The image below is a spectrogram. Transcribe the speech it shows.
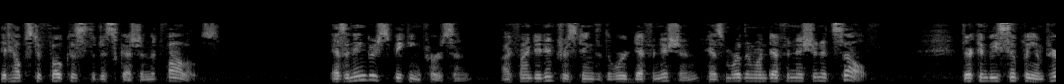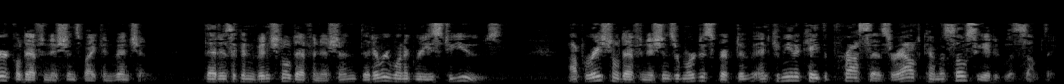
It helps to focus the discussion that follows. As an English speaking person, I find it interesting that the word definition has more than one definition itself. There can be simply empirical definitions by convention. That is a conventional definition that everyone agrees to use. Operational definitions are more descriptive and communicate the process or outcome associated with something.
